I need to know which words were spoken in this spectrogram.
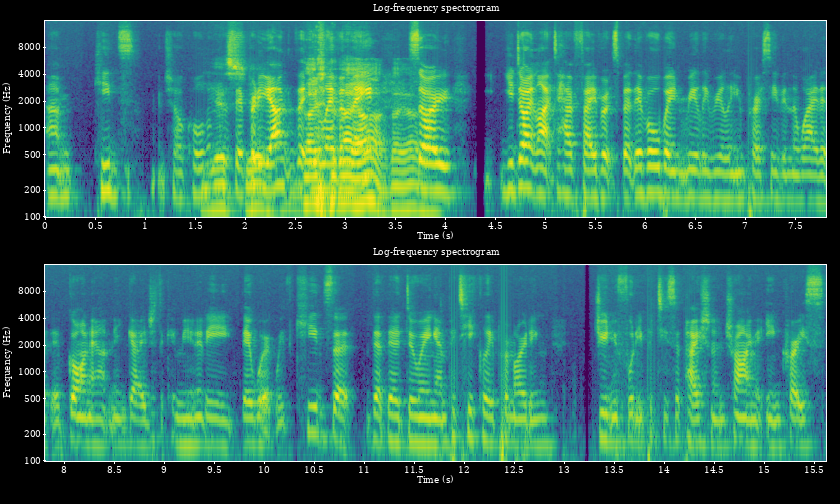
um, kids, which I'll call them because yes, they're pretty yeah. young that they, you'll ever meet. Are, so you don't like to have favourites, but they've all been really, really impressive in the way that they've gone out and engaged the community. Their work with kids that, that they're doing, and particularly promoting junior footy participation and trying to increase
